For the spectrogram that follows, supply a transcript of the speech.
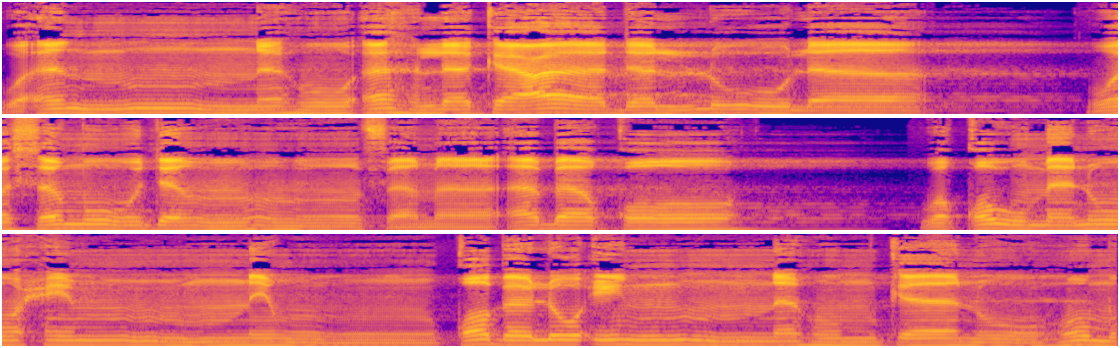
وأنه أهلك عادا الاولى وثمودا فما أبقى. وقوم نوح من قبل إنهم كانوا هم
